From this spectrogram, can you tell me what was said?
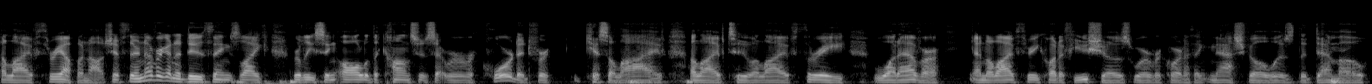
Alive 3 up a notch. If they're never going to do things like releasing all of the concerts that were recorded for Kiss Alive, Alive 2, Alive 3, whatever, and Alive 3, quite a few shows were recorded. I think Nashville was the demo.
